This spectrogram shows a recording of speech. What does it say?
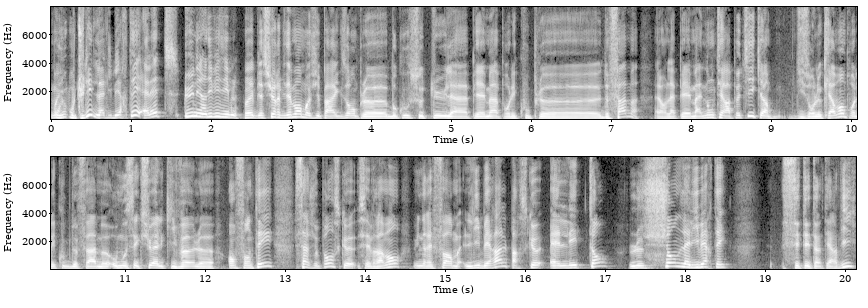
où, tu dis la liberté, elle est une et indivisible. Oui, bien sûr, évidemment. Moi, j'ai par exemple beaucoup soutenu la PMA pour les couples de femmes. Alors, la PMA non thérapeutique, hein, disons-le clairement, pour les couples de femmes homosexuelles qui veulent euh, enfanter. Ça, je pense que c'est vraiment une réforme libérale parce qu'elle étend le champ de la liberté c'était interdit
